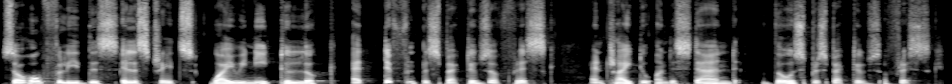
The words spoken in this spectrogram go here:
So, hopefully, this illustrates why we need to look different perspectives of risk and try to understand those perspectives of risk.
